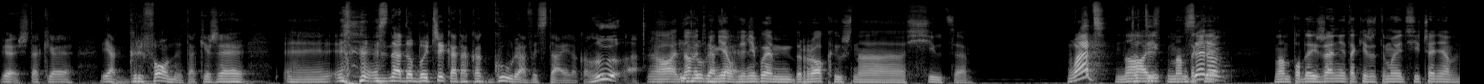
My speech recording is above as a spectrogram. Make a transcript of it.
wiesz, takie jak gryfony, takie, że e, z nadobojczyka taka góra wystaje, taka o, nawet nie, ja nie byłem rok już na siłce. What? No i mam zero... takie Mam podejrzenie takie, że te moje ćwiczenia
